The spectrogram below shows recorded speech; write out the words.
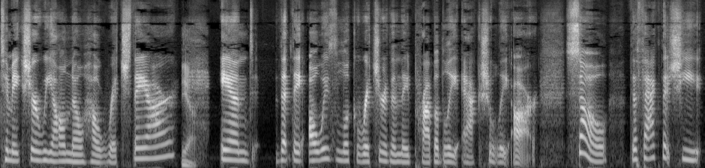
to make sure we all know how rich they are. Yeah. and that they always look richer than they probably actually are. So the fact that she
